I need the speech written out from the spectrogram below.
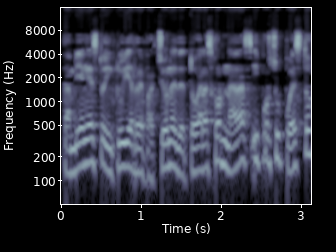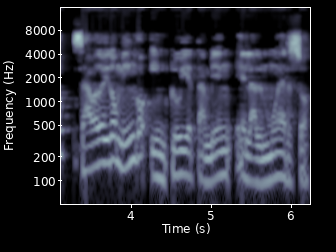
También esto incluye refacciones de todas las jornadas y por supuesto, sábado y domingo incluye también el almuerzo.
